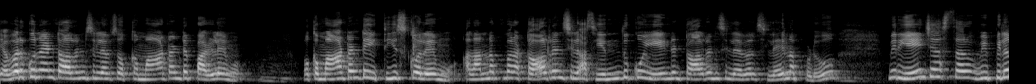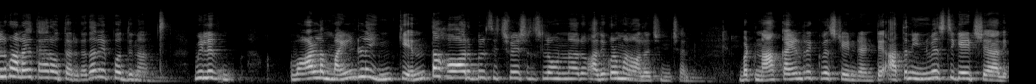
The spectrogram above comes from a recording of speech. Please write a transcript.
ఎవరికున్నాయి టాలరెన్సీ లెవెల్స్ ఒక్క మాట అంటే పడలేము. ఒక మాట అంటే తీసుకోలేము. అలా అన్నప్పుడు మరి ఆ టాలరెన్స్ అసలు ఎందుకు ఏంటంటే టాలరెన్సీ లెవెల్స్ లేనప్పుడు మీరు ఏం చేస్తారు? మీ పిల్లలు కూడా అలాగే తయారవుతారు కదా రేపు పొద్దున. వీళ్ళు వాళ్ళ మైండ్లో ఇంకెంత హారబుల్ సిచ్యువేషన్స్లో ఉన్నారు అది కూడా మనం ఆలోచించాలి. బట్ నా కైండ్ రిక్వెస్ట్ ఏంటంటే అతను ఇన్వెస్టిగేట్ చేయాలి.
